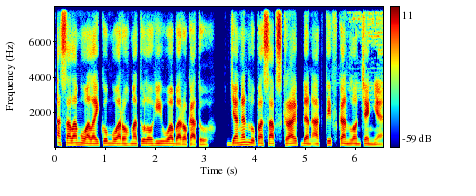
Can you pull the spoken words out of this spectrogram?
Assalamualaikum warahmatullahi wabarakatuh. Jangan lupa subscribe dan aktifkan loncengnya.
